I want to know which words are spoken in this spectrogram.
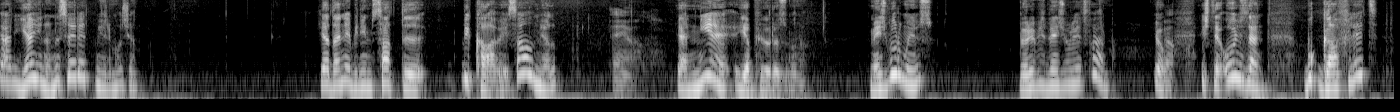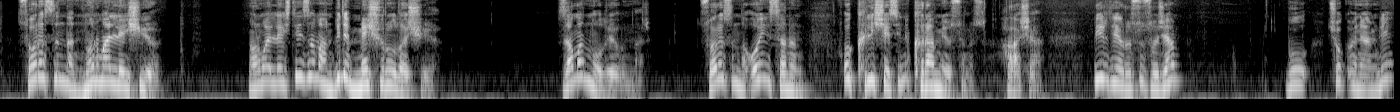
Yani yayınını seyretmeyelim hocam. Ya da ne bileyim sattığı bir kahveyse almayalım. Eyvallah. Yani niye yapıyoruz bunu? Mecbur muyuz? Böyle bir mecburiyet var mı? Yok. Yok. İşte o yüzden bu gaflet sonrasında normalleşiyor. Normalleştiği zaman bir de meşrulaşıyor. Zamanla oluyor bunlar. Sonrasında o insanın o klişesini kıramıyorsunuz. Haşa. Bir diğer husus hocam bu çok önemli.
